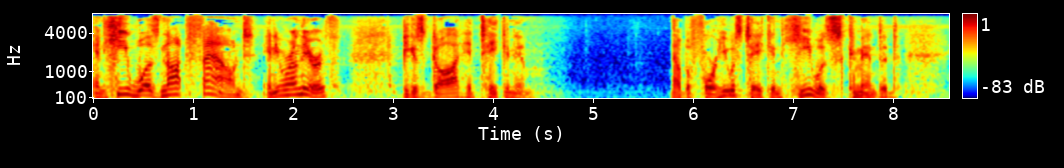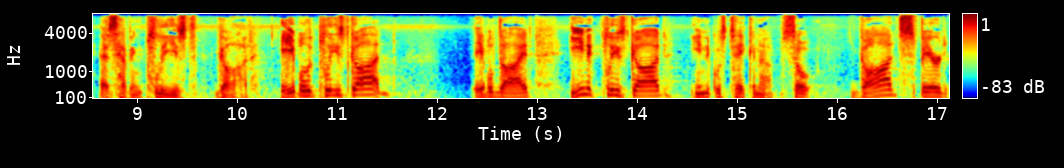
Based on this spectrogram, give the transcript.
And he was not found anywhere on the earth because God had taken him. Now, before he was taken, he was commended as having pleased God. Abel had pleased God. Abel died. Enoch pleased God. Enoch was taken up. So God spared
